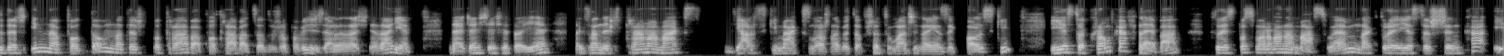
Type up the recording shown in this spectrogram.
czy też inna podobna też potrawa, potrawa, co dużo powiedzieć, ale na śniadanie najczęściej się to je, tak zwany sztrama max, diarski max, można by to przetłumaczyć na język polski. I jest to kromka chleba, która jest posmarowana masłem, na której jest też szynka i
